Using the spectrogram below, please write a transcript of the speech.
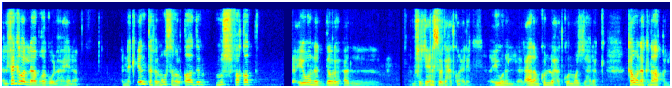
الفكرة اللي أبغى أقولها هنا إنك أنت في الموسم القادم مش فقط عيون الدوري المشجعين السعوديين حتكون عليك عيون العالم كله حتكون موجهة لك. كونك ناقل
